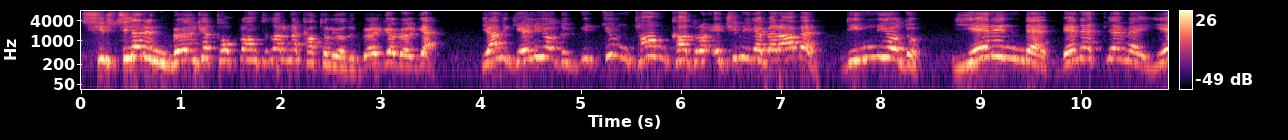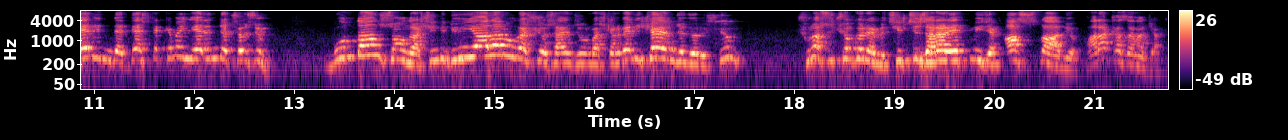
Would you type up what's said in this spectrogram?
çiftçilerin bölge toplantılarına katılıyordu. Bölge bölge. Yani geliyordu bütün tam kadro ekibiyle beraber dinliyordu. Yerinde denetleme, yerinde destekleme, yerinde çözüm. Bundan sonra şimdi dünyalar uğraşıyor Sayın Cumhurbaşkanı. Ben iki ay önce görüştüm. Şurası çok önemli. Çiftçi zarar etmeyecek asla diyor. Para kazanacak.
